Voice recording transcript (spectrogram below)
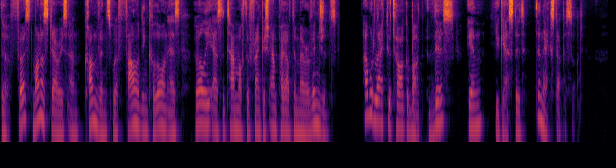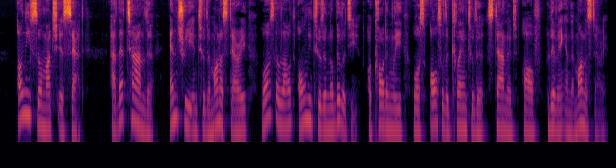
The first monasteries and convents were founded in Cologne as early as the time of the Frankish Empire of the Merovingians. I would like to talk about this in, you guessed it, the next episode. Only so much is said. At that time, the entry into the monastery was allowed only to the nobility, accordingly, was also the claim to the standard of living in the monastery.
